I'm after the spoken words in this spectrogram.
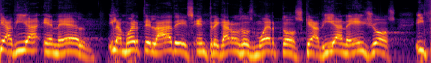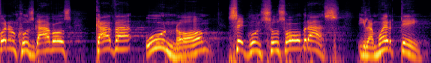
que había en él. Y la muerte y la Hades entregaron los muertos que había en ellos y fueron juzgados cada uno según sus obras. Y la muerte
